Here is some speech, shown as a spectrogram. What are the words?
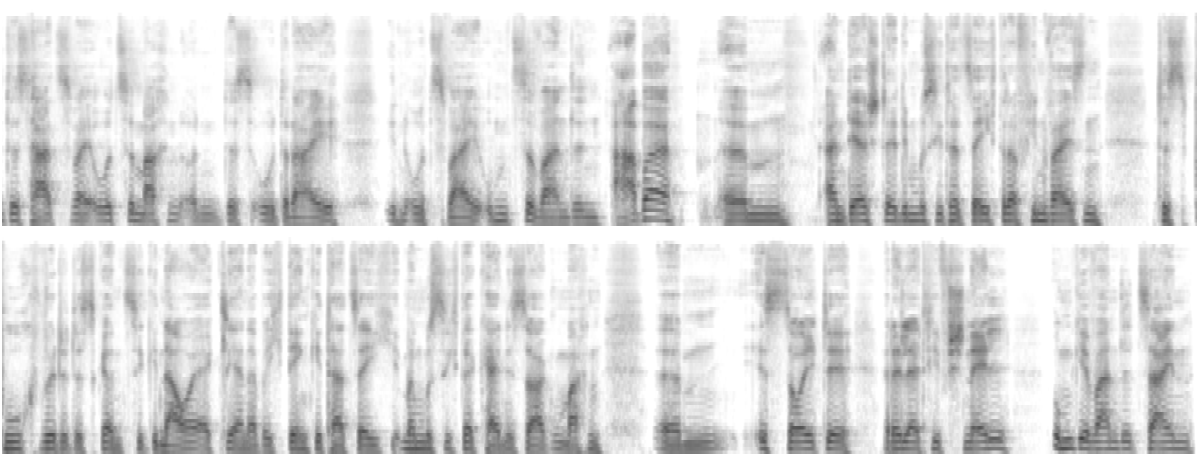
das H2O zu machen und das O3 in O2 umzuwandeln. Aber ähm, an der Stelle muss ich tatsächlich darauf hinweisen, das Buch würde das Ganze genauer erklären, aber ich denke tatsächlich, man muss sich da keine Sorgen machen. Ähm, es sollte relativ schnell umgewandelt sein.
